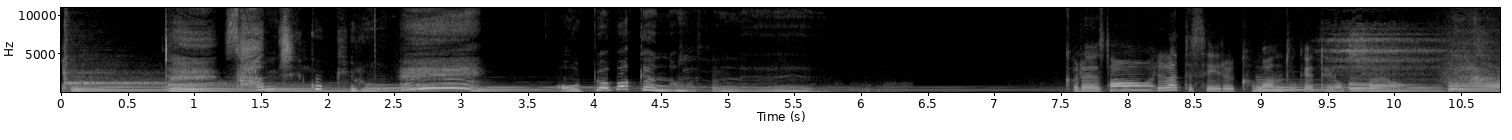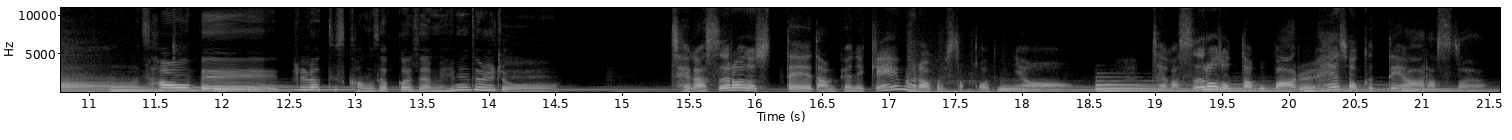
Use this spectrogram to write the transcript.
39kg? 어 뼈밖에 안 남았었네. 그래서 필라테스 일을 그만두게 되었어요. 아, 사업에 필라테스 강사까지 하면 힘들죠. 제가 쓰러졌을 때 남편이 게임을 하고 있었거든요. 제가 쓰러졌다고 말을 해서 그때 알았어요.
